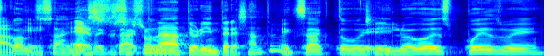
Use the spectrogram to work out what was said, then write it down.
Ah, cuantos años, Eso, eso es exacto. una teoría interesante, güey. Exacto, güey. Sí. Y luego después, güey,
